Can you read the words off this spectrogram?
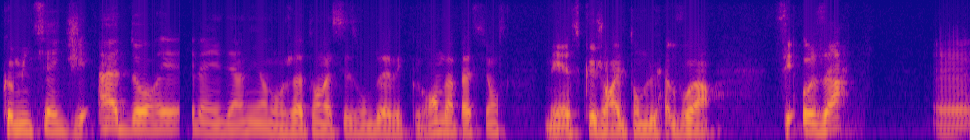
comme une série que j'ai adorée l'année dernière, dont j'attends la saison 2 avec grande impatience. Mais est-ce que j'aurai le temps de la voir? C'est Ozark. Euh,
